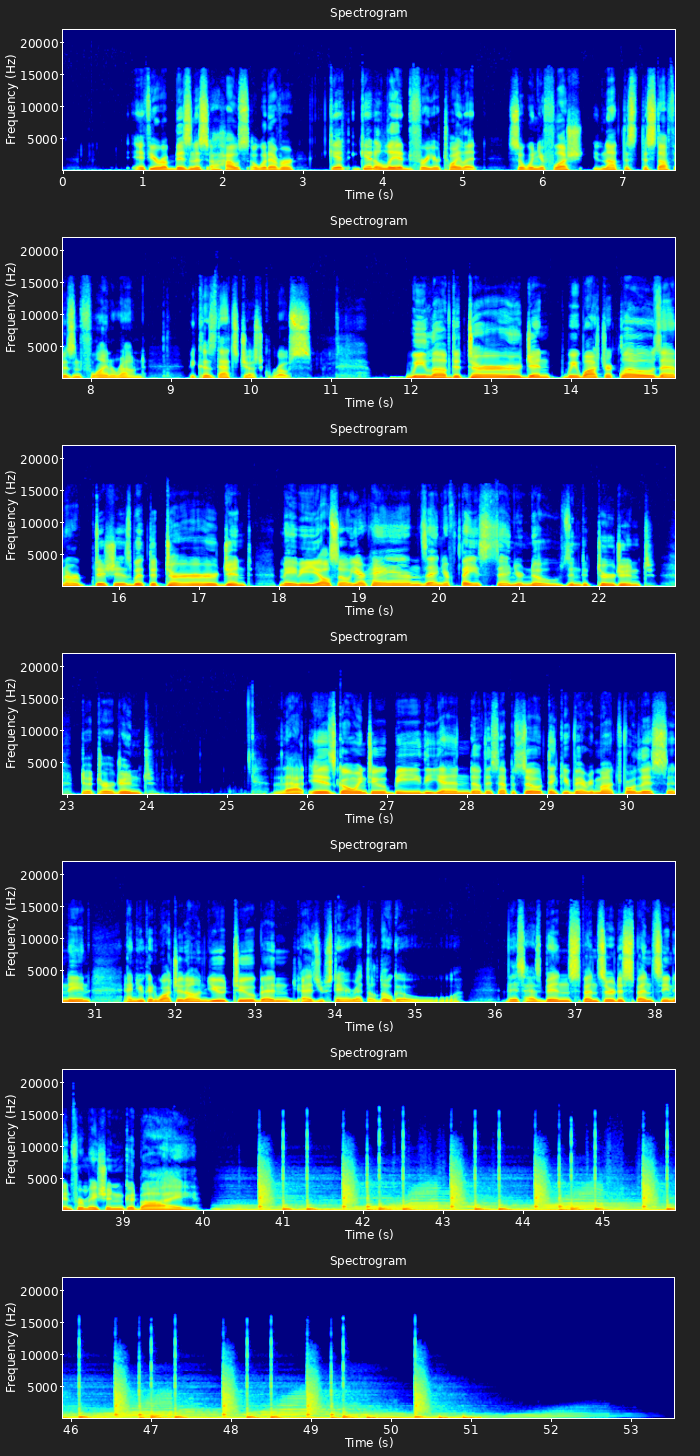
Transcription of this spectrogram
if you're a business, a house, or whatever, get get a lid for your toilet. So when you flush not the, the stuff isn't flying around because that's just gross. We love detergent. We wash our clothes and our dishes with detergent. Maybe also your hands and your face and your nose in detergent. Detergent that is going to be the end of this episode. Thank you very much for listening. And you can watch it on YouTube and as you stare at the logo. This has been Spencer dispensing information. Goodbye.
